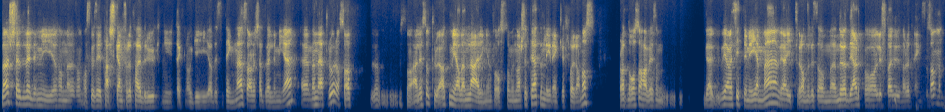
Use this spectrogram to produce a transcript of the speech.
det har skjedd veldig mye sånn med sånn, hva skal vi si, terskelen for å ta i bruk ny teknologi og disse tingene. så har det skjedd veldig mye. Men jeg tror også at så ærlig så tror jeg at mye av den læringen for oss som universitet den ligger egentlig foran oss. For at nå så har Vi liksom, vi har, vi har sittet mye hjemme, vi har gitt hverandre liksom nødhjelp og lufta huet når det trengs. og sånn, men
